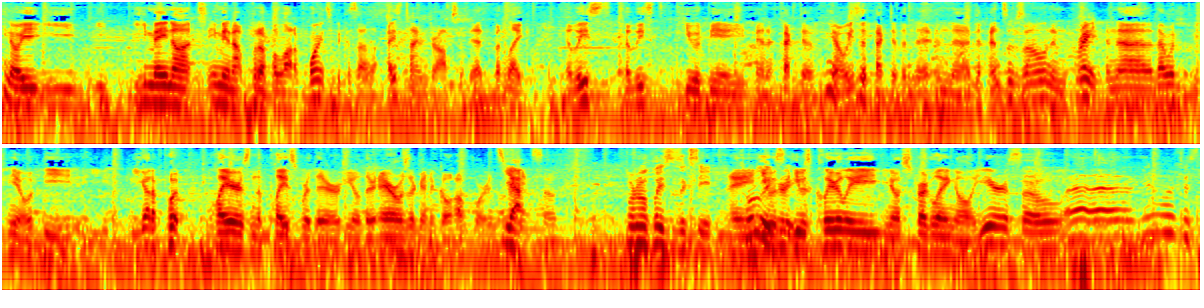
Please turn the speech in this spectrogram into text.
you know he, he, he- he may not he may not put up a lot of points because uh, ice time drops a bit, but like at least at least he would be an effective. You know, he's effective in the in the defensive zone, and Right. and uh, that would you know would be you, you got to put players in the place where their you know their arrows are going to go upwards. Yeah. right? so. for no place to succeed. I mean, totally he was agree. he was clearly you know struggling all year, so uh, you know just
